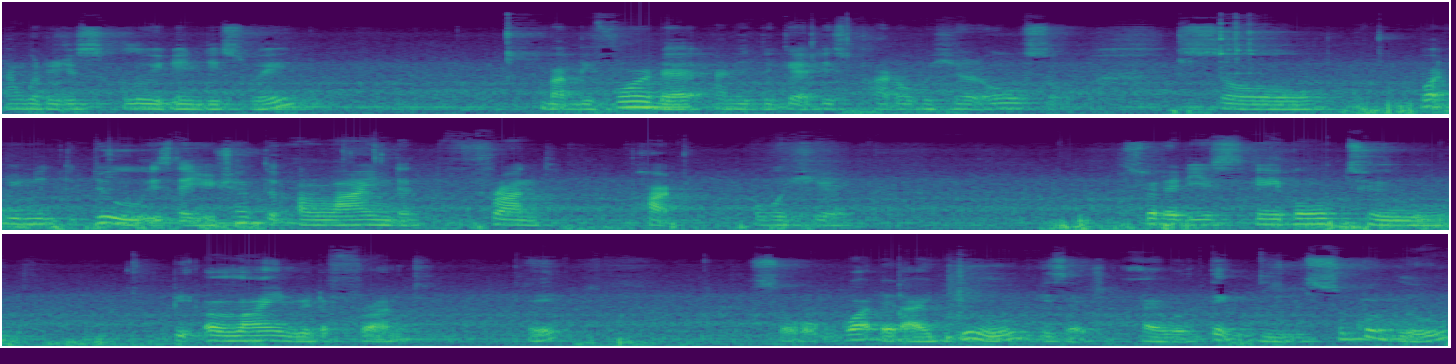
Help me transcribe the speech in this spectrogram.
I'm going to just glue it in this way. But before that I need to get this part over here also. So what you need to do is that you try to align the front part over here so that it's able to be aligned with the front okay so what did I do is that I will take the super glue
